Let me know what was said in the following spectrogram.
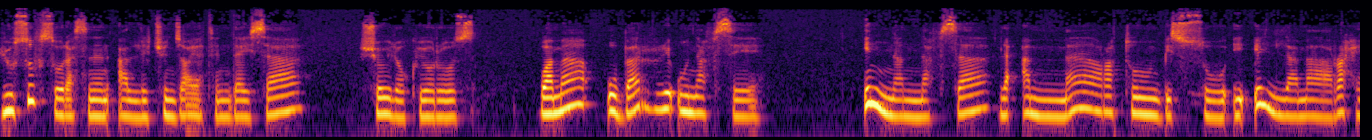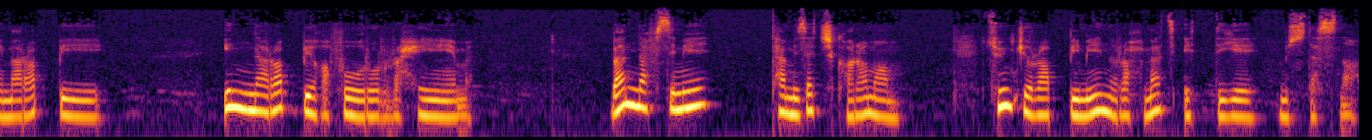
Yusuf surəsinin 53-cü ayətində isə şöylə oxuyuruz: وَمَا أُبَرِّئُ نَفْسِي اِنَّ النَّفْسَ لَأَمَّارَةٌ بِالسُّوءِ إِلَّا مَا رَحِمَ رَبِّي İnne Rabbi gafurur rahim. Ben nefsimi temize çıkaramam. Çünkü Rabbimin rahmet ettiği müstesna.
